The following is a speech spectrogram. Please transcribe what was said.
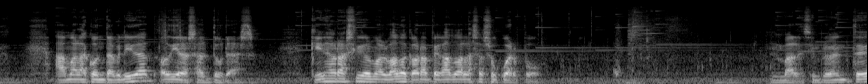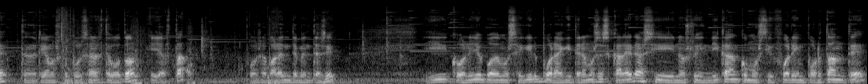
Ama la contabilidad, odia las alturas. ¿Quién habrá sido el malvado que habrá pegado alas a su cuerpo? Vale, simplemente tendríamos que pulsar este botón y ya está. Pues aparentemente sí y con ello podemos seguir por aquí. Tenemos escaleras y nos lo indican como si fuera importante.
